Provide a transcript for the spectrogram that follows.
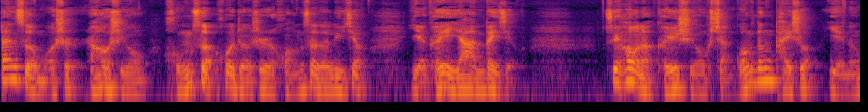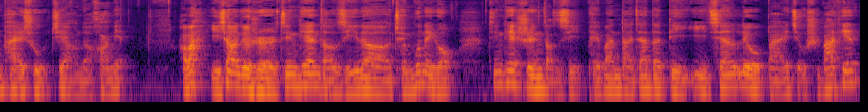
单色模式，然后使用红色或者是黄色的滤镜，也可以压暗背景。最后呢，可以使用闪光灯拍摄，也能拍出这样的画面。好吧，以上就是今天早自习的全部内容。今天是摄影早自习陪伴大家的第一千六百九十八天，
